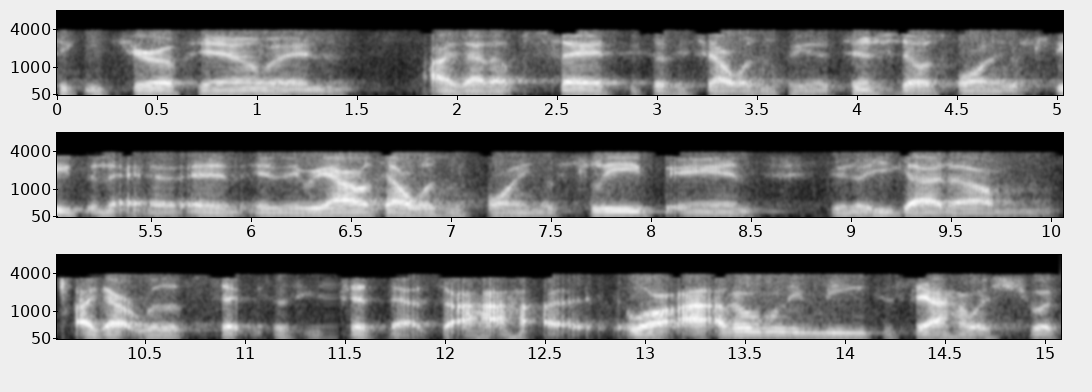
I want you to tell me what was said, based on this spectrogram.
taking care of him, and I got upset because he said I wasn't paying attention. I was falling asleep, and, and, and in reality, I wasn't falling asleep, and you know, he got um I got real upset because he said that. So I, I well, I don't really mean to say I have a short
